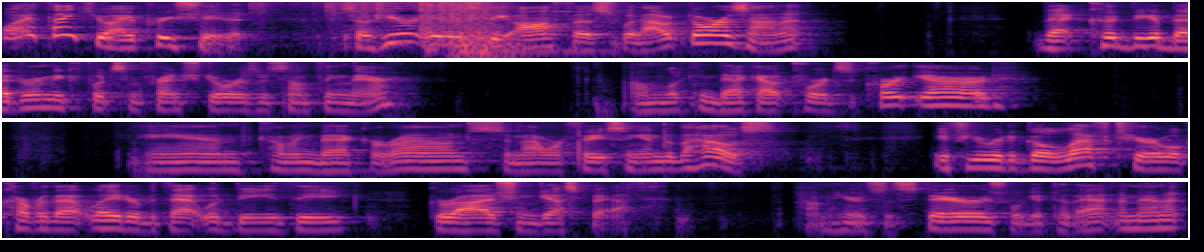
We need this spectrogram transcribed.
Why, thank you. I appreciate it. So here is the office with outdoors on it. That could be a bedroom. You could put some French doors or something there. I'm looking back out towards the courtyard and coming back around. So now we're facing into the house. If you were to go left here, we'll cover that later, but that would be the garage and guest bath. Um, here's the stairs. We'll get to that in a minute.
